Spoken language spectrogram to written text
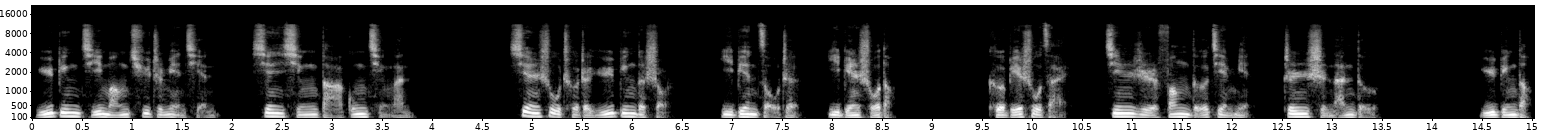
于兵急忙趋至面前，先行打躬请安。献树扯着于兵的手，一边走着一边说道：“可别数载，今日方得见面，真是难得。”于兵道：“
